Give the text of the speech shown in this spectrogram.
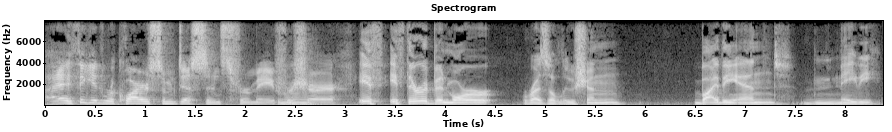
I think it requires some distance for me, for Mm. sure. If if there had been more resolution by the end, maybe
